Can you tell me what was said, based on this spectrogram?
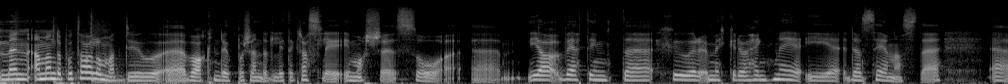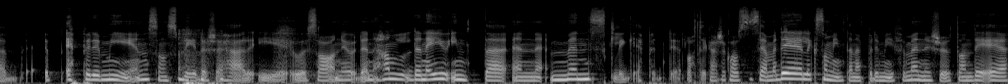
Men Amanda, på tal om att du vaknade upp och kände dig lite krasslig i morse så jag vet inte hur mycket du har hängt med i den senaste Eh, epidemin som sprider sig här i USA nu. Den, den är ju inte en mänsklig epidemi, det låter kanske konstigt att säga, men det är liksom inte en epidemi för människor utan det är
